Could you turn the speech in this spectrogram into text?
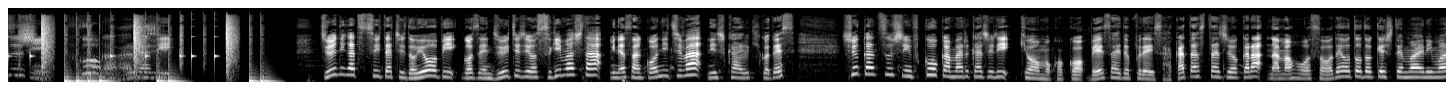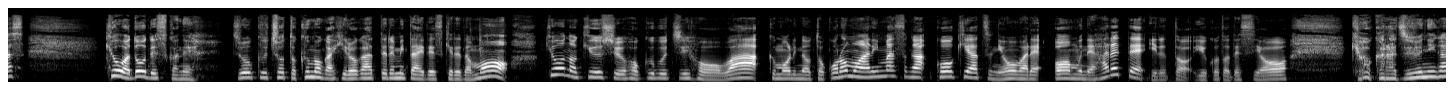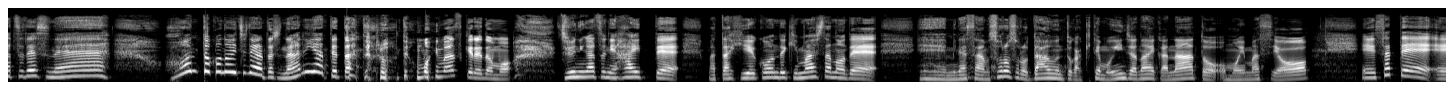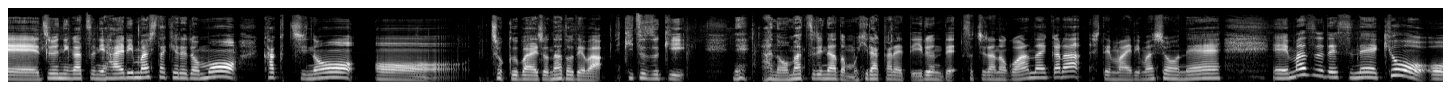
通信福岡丸かじり。12月1日土曜日午前11時を過ぎました。皆さんこんにちは。西川由紀子です。瞬間通信福岡丸かじり。今日もここベイサイドプレイス博多スタジオから生放送でお届けしてまいります。今日はどうですかね。上空ちょっと雲が広がってるみたいですけれども、今日の九州北部地方は曇りのところもありますが、高気圧に覆われ、おおむね晴れているということですよ。今日から12月ですね。ほんとこの1年私何やってたんだろうって思いますけれども、12月に入ってまた冷え込んできましたので、えー、皆さんそろそろダウンとか着てもいいんじゃないかなと思いますよ。えー、さて、えー、12月に入りましたけれども、各地の直売所などでは引き続きね、あのお祭りなども開かれているんでそちらのご案内からしてまいりましょうね、えー、まずですね今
